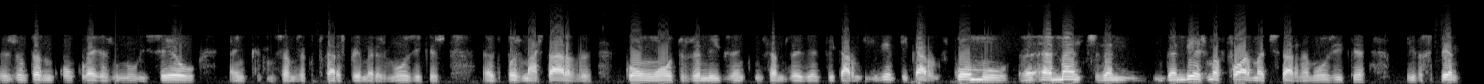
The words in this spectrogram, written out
juntando-me com colegas no liceu, em que começamos a tocar as primeiras músicas, eh, depois mais tarde com outros amigos em que começamos a identificar-nos identificar como eh, amantes da, da mesma forma de estar na música e de repente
